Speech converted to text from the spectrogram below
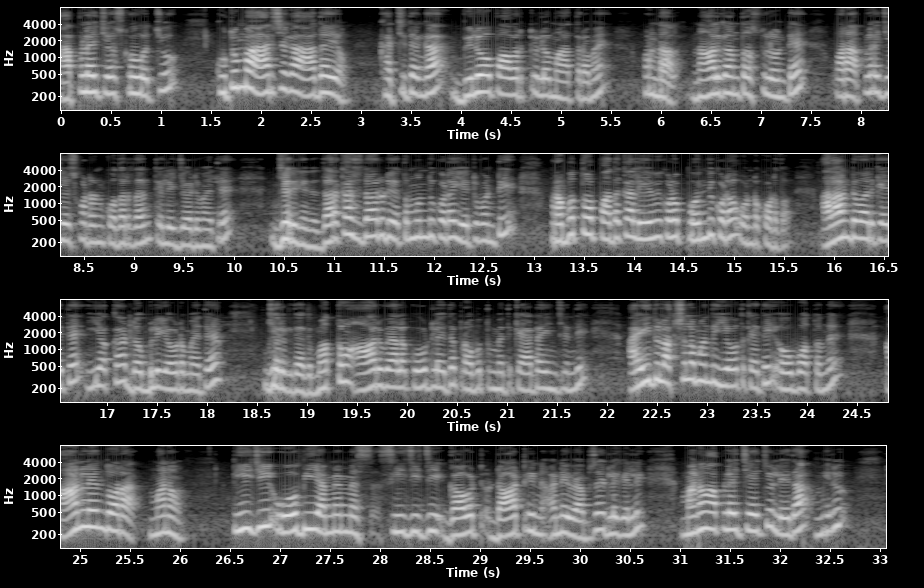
అప్లై చేసుకోవచ్చు. కుటుంబ ఆర్షిక ఆదాయం ఖచ్చితంగా బిలో పావర్టీలో మాత్రమే ఉండాలి నాలుగు అంతస్తులు ఉంటే వారు అప్లై చేసుకోవడానికి కుదరదని తెలియజేయడం అయితే జరిగింది దరఖాస్తుదారుడు ఇంతకుముందు కూడా ఎటువంటి ప్రభుత్వ పథకాలు ఏవి కూడా పొంది కూడా ఉండకూడదు అలాంటి వారికి అయితే ఈ యొక్క డబ్బులు ఇవ్వడం అయితే జరుగుతుంది మొత్తం ఆరు వేల కోట్లు అయితే ప్రభుత్వం అయితే కేటాయించింది ఐదు లక్షల మంది యువతకైతే ఇవ్వబోతుంది ఆన్లైన్ ద్వారా మనం TG TGOBMMS CGG gov dot in అనే వెబ్సైట్లోకి వెళ్ళి మనం అప్లై చేయొచ్చు లేదా మీరు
